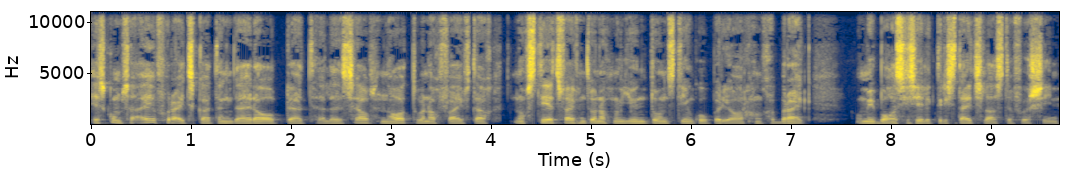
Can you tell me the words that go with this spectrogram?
Eskom se eie vooruitskatting dui daarop dat hulle selfs na 2050 nog steeds 25 miljoen ton steenkool per jaar gaan gebruik om die basiese elektrisiteitslast te voorsien.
